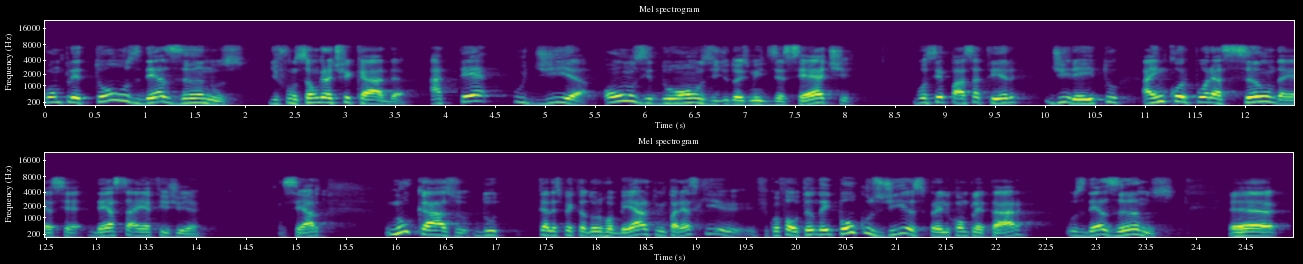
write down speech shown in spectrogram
completou os 10 anos de função gratificada até o dia 11 de 11 de 2017, você passa a ter direito à incorporação dessa, FG, certo? No caso do telespectador Roberto, me parece que ficou faltando aí poucos dias para ele completar os 10 anos. É,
